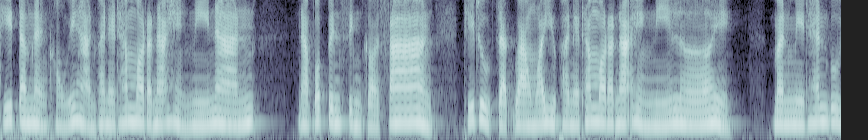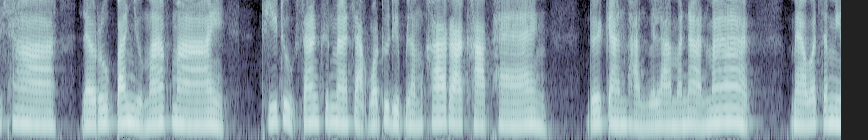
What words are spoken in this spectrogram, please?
ที่ตำแหน่งของวิหารภายในถ้ำมรณะแห่งนี้นั้น นับว่าเป็นสิ่งก่อสร้างที่ถูกจัดวางไว้อยู่ภายในถ้ำมรณะแห่งนี้เลย มันมีแท่นบูชาและรูปปั้นอยู่มากมาย ที่ถูกสร้างขึ้นมาจากวัตถุดิบล้ำค่าราคาแพง ด้วยการผ่านเวลามานานมาก แม้ว่าจะมี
